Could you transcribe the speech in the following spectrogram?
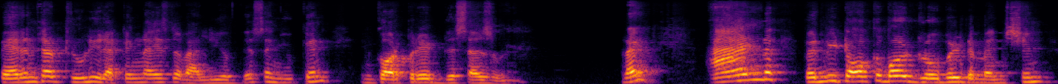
parents have truly recognized the value of this and you can incorporate this as well, right? And when we talk about global dimension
